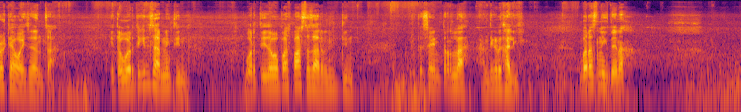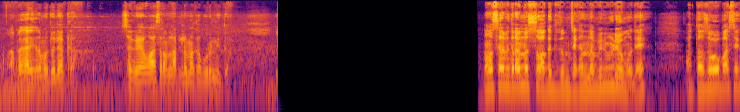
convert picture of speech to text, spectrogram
एवढंच ठेवायचा त्यांचा इथं वरती किती सार निघतील? वरती जवळपास पाच सहा सार निघतील. इथं सेंटरला आणि तिकडे खाली. बरंच निघतंय ना. आपला कार्यक्रम होतो अख्खा. सगळ्या वासरांना आपल्या माकापुरून इथं नमस्कार मित्रांनो स्वागत आहे तुमच्या एका नवीन व्हिडिओमध्ये. आता जवळपास एक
